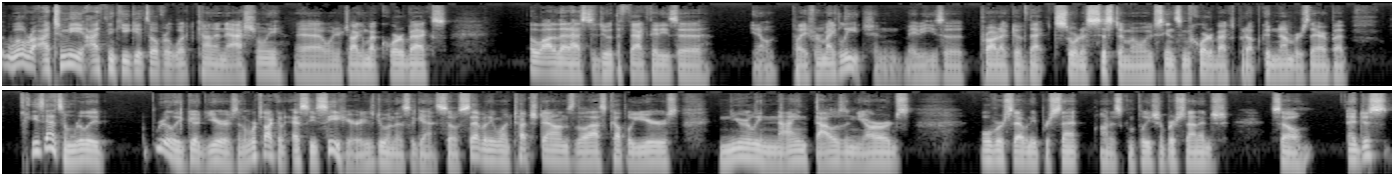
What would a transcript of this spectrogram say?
Will to me, I think he gets overlooked kind of nationally uh, when you're talking about quarterbacks. A lot of that has to do with the fact that he's a you know played for Mike Leach, and maybe he's a product of that sort of system. And we've seen some quarterbacks put up good numbers there, but he's had some really really good years. And we're talking SEC here. He's doing this again. So 71 touchdowns the last couple years, nearly 9,000 yards over 70% on his completion percentage. So it just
